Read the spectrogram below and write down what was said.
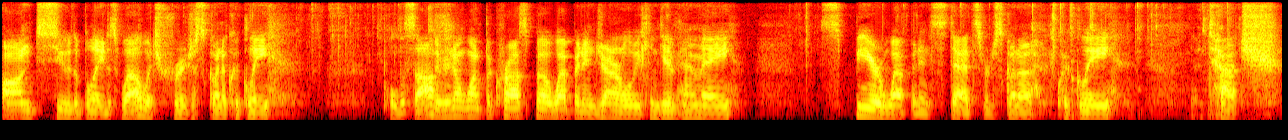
onto the blade as well, which we're just going to quickly pull this off. If we don't want the crossbow weapon in general, we can give him a spear weapon instead. So we're just going to quickly attach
